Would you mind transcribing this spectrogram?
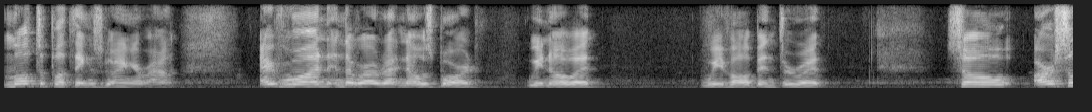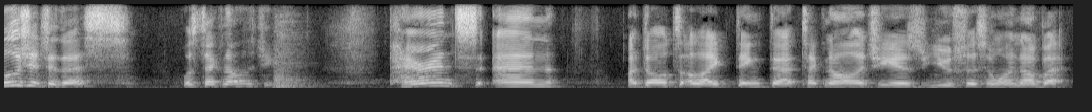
multiple things going around. Everyone in the world right now is bored. We know it. We've all been through it. So, our solution to this was technology. Parents and adults alike think that technology is useless and whatnot, but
